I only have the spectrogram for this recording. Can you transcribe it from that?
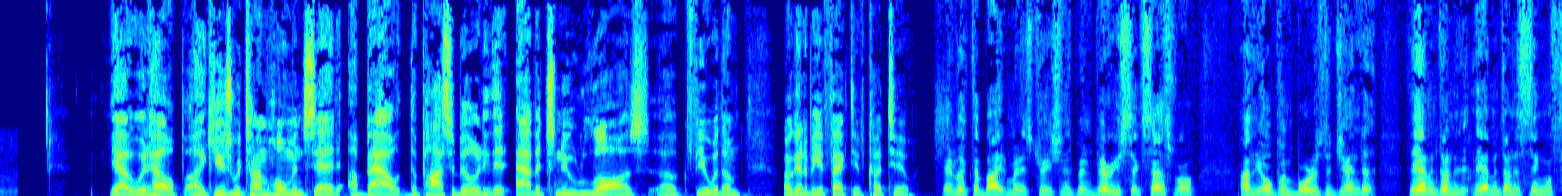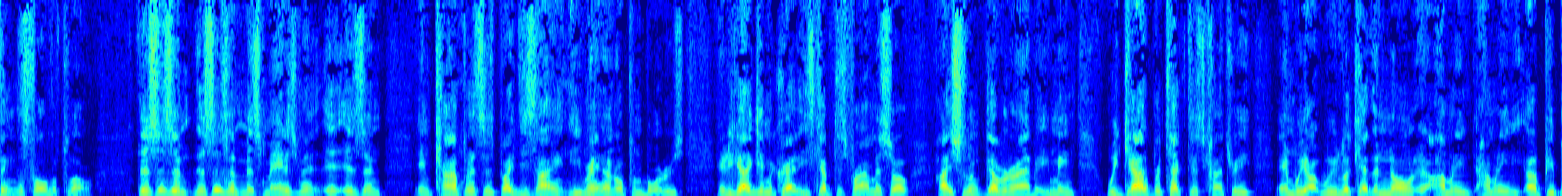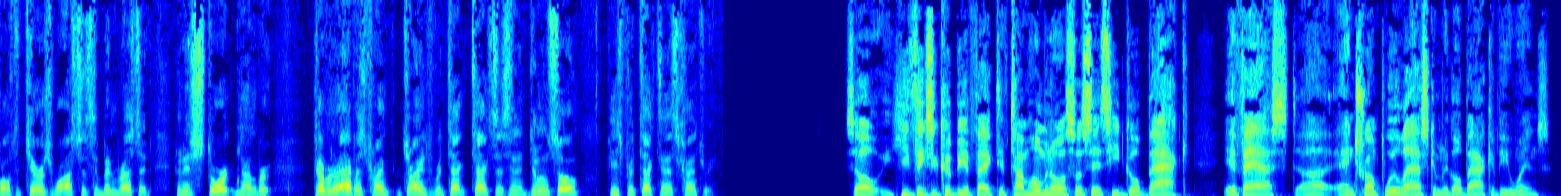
Yeah, it would help. Uh, here's what Tom Homan said about the possibility that Abbott's new laws, a uh, few of them, are going to be effective. Cut two. And look, the Biden administration has been very successful on the open borders agenda. They haven't done they haven't done a single thing to slow the flow. This isn't this isn't mismanagement. It isn't incompetence. It's by design. He ran on open borders, and you got to give him credit. He's kept his promise. So I salute Governor Abbott. I mean, we got to protect this country, and we we look at the known how many how many uh, people off the terrorist watch list have been arrested, an historic number. Governor Abbott's trying trying to protect Texas, and in doing so, he's protecting his country. So he thinks it could be effective. Tom Homan also says he'd go back if asked, uh, and Trump will ask him to go back if he wins.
